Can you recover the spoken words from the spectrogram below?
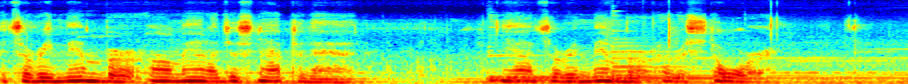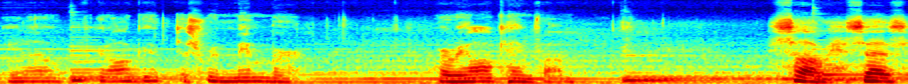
it's a remember. Oh man, I just snapped to that. Yeah, it's a remember, a restore. You know, we could all get, just remember where we all came from. So it says,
